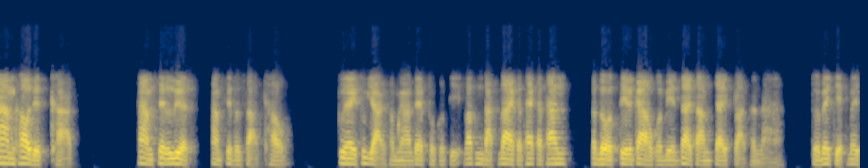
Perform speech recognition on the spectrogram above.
ห้ามเข้าเด็ดขาด ห้ามเส้นเลือด ห้ามเส้นประสาทเข้า เพื่อให้ทุกอย่างทำงานได้ปกติ รับน้ำหนักได้กระแทกกระทันกระโดดตีลังกาหกกระเบนได้ตามใจปรารถนา โดยไม่เจ็บไม่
